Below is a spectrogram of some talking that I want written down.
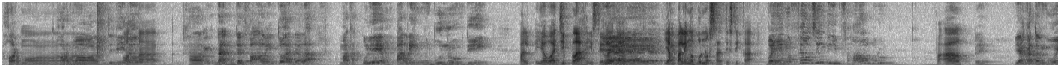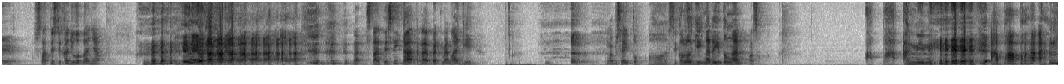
hormon hormon. Jadi itu otak hal dan dan faal itu adalah mata kuliah yang paling ngebunuh di Pal- ya wajib lah istilahnya Iya, iya, iya. yang paling ngebunuh statistika banyak ngefail sih di faal, Bro. faal Eh, di angkatan gue ya. statistika juga banyak nah statistika kena Batman lagi. Nggak bisa hitung. Oh psikologi nggak ada hitungan. Masuk. Apaan ini? Apa-apaan?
